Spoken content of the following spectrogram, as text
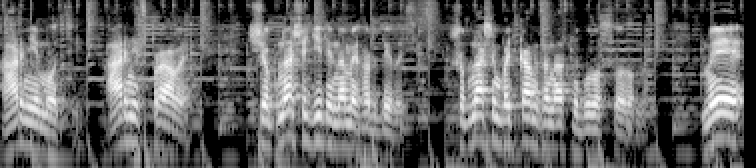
гарні емоції, гарні справи, щоб наші діти нами гордилися, щоб нашим батькам за нас не було соромно. Ми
